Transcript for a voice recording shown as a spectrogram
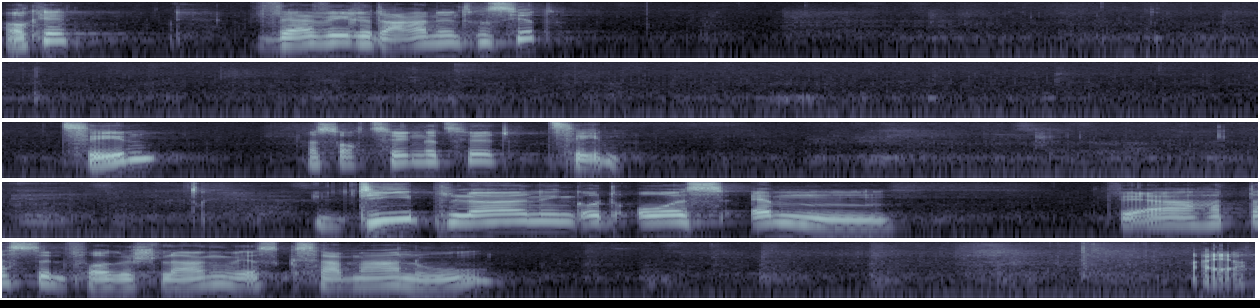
Okay. Wer wäre daran interessiert? Zehn? Hast du auch zehn gezählt? Zehn. Deep Learning und OSM. Wer hat das denn vorgeschlagen? Wer ist Xamanu? Ah ja.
